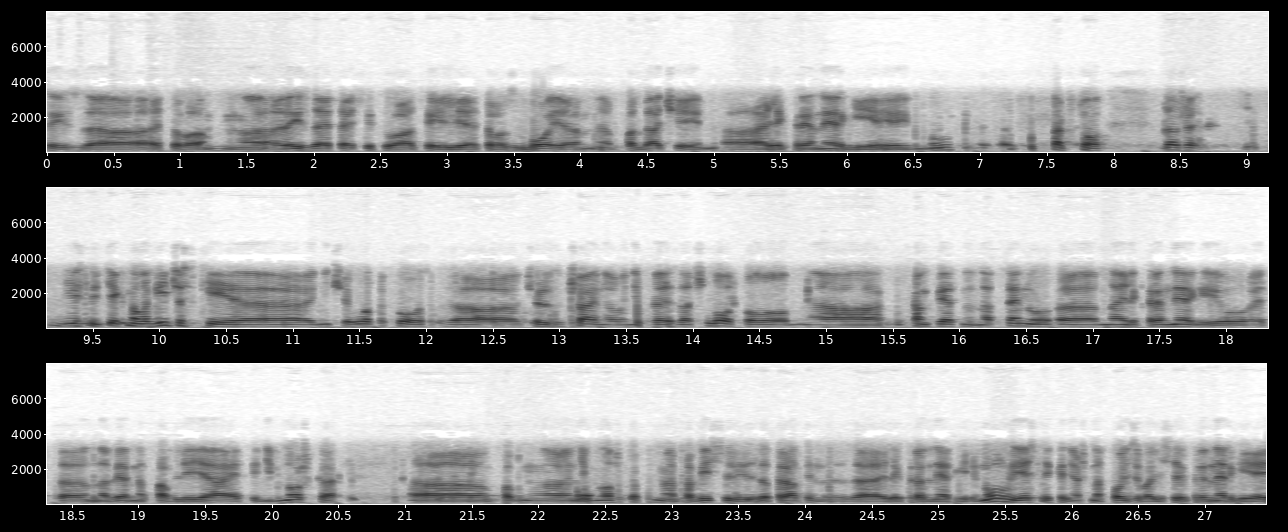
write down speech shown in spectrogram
из-за этого, э, из-за этой ситуации или этого сбоя подачи э, электроэнергии. Ну, так что даже если технологически э, ничего такого э, чрезвычайного не произошло, то э, конкретно на цену э, на электроэнергию это, наверное, повлияет и немножко э, э, немножко повысили затраты за электроэнергию. Ну, если, конечно, пользовались электроэнергией. А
